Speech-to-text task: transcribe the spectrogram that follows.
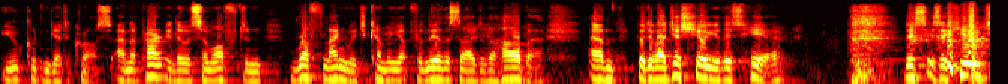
you couldn't get across. And apparently there was some often rough language coming up from the other side of the harbour. Um, but if I just show you this here, this is a huge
